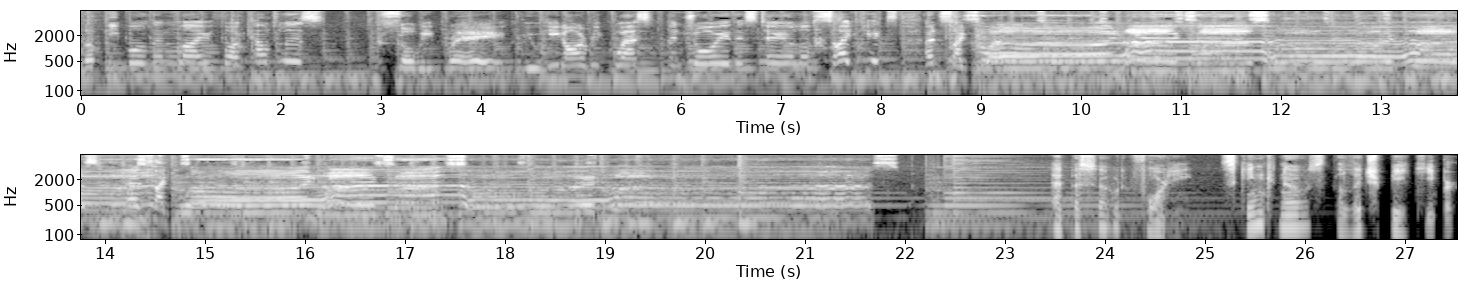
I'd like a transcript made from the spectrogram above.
The people in life are countless. So we pray you heed our request. Enjoy this tale of sidekicks and side quests. Side quests and side quests and side quests. Episode 40 Skink Nose the Lich Beekeeper.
